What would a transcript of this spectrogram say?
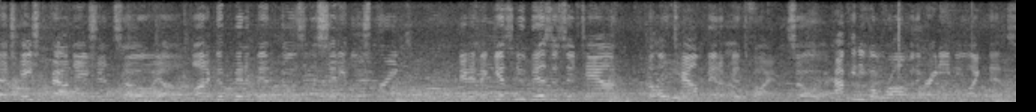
Education Foundation. So a lot of good benefit goes to the city of Blue Springs. And if it gets new business in town, the whole town benefits by it. So how can you go wrong with a great evening like this?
